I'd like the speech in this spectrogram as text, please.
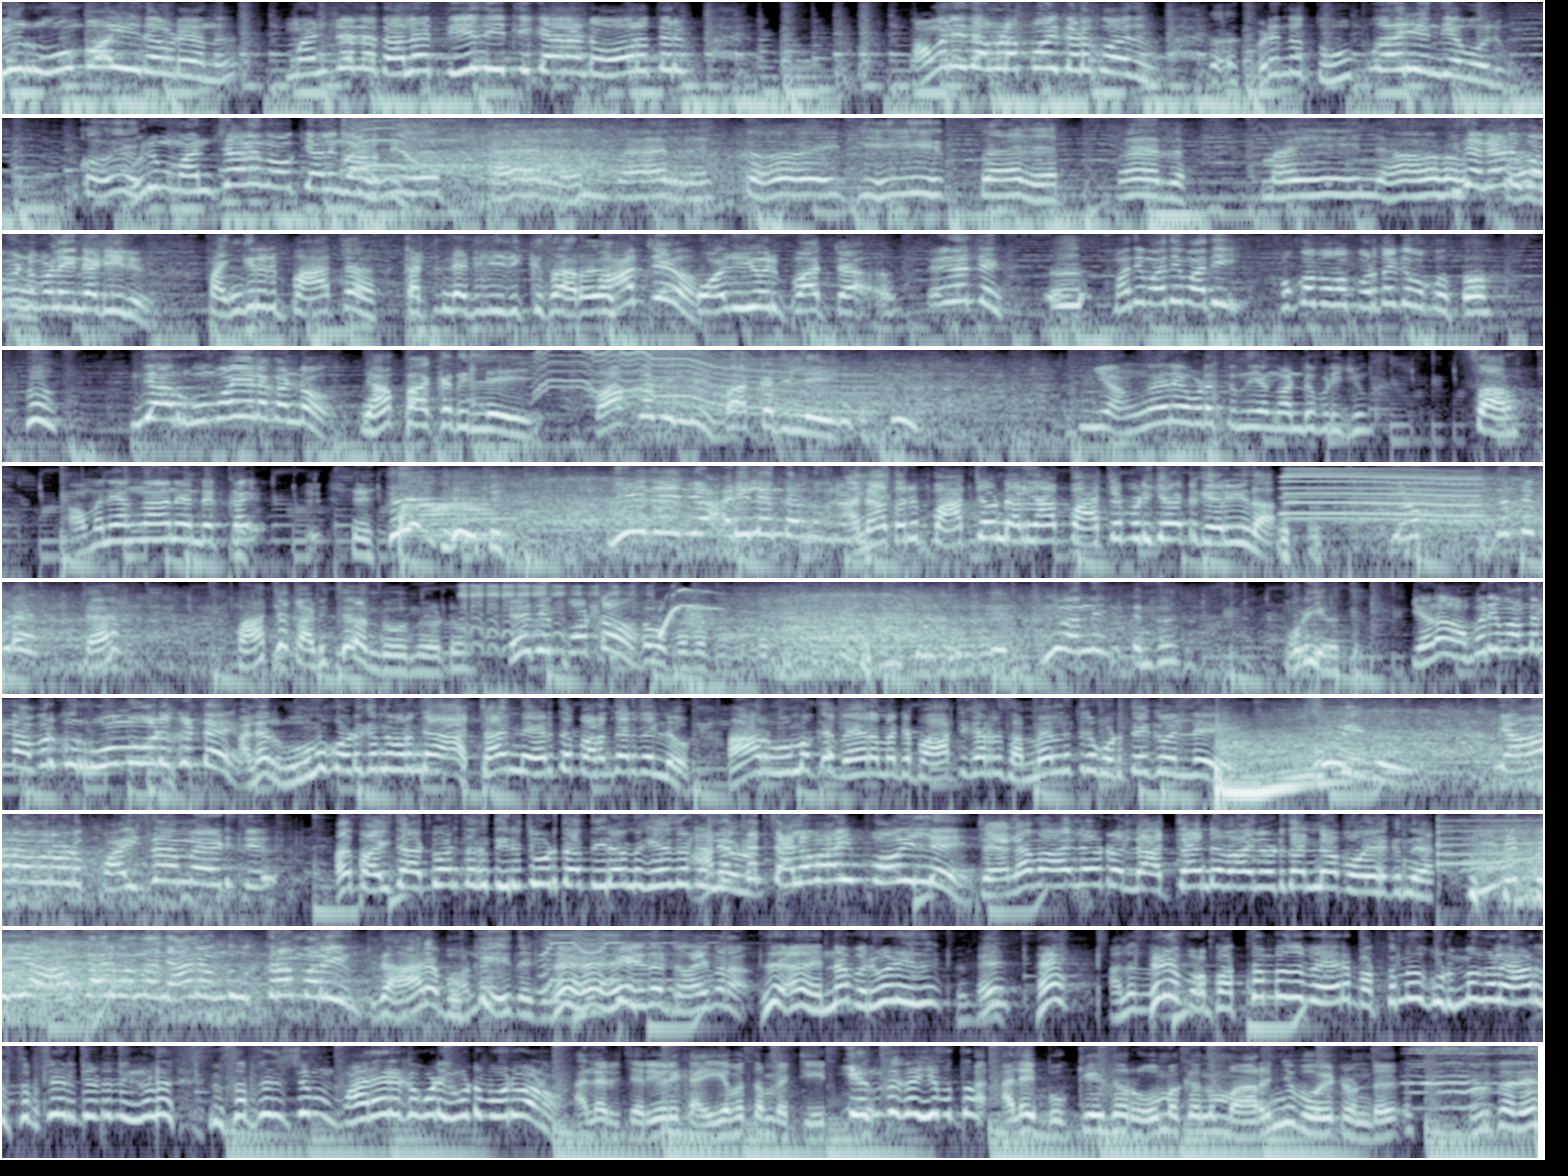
ഈ റൂം പോയി ഇതെവിടെയാണ് മനുഷ്യന്റെ തല തീ തീറ്റിക്കാനായിട്ട് ഓരോരുത്തരും അവനിത് അവിടെ പോയി കിടക്കുവാ അത് ഇവിടെ എന്തോ തൂപ്പുകാരി എന്തിയാ പോലും? ഒരു മനുഷ്യനെ നോക്കിയാലും കാണത്തില്ല. അടിയിൽ ഭയങ്കര ഒരു പാറ്റ കട്ടിന്റെ അടിയിൽ ഇരിക്കും സാറ്? വലിയൊരു പാറ്റ. മതി മതി മതി. പൊക്കോ പൊക്കോ പുറത്തേക്ക് പൊക്കോ. ഇന്ത്യ റൂം ബോയിനെ കണ്ടോ? ഞാൻ പാക്കതില്ലേ? പാക്കതില്ലേ? പാക്കതില്ലേ? ഇനി അങ്ങനെ എവിടെ ചെന്ന് ഞാൻ കണ്ടുപിടിക്കും? സാർ. അവനെ അങ്ങനെ എന്റെ കൈ നീ ഇതിന്റെ അടിയിൽ എന്താണ് പരിപാടി? അതിനകത്തൊരു പാറ്റ ഉണ്ടായിരുന്നു. ആ പാറ്റ പിടിക്കാനായിട്ട് കയറിയതാ ഇയ്യോ, ഇതെന്താ ഇവിടെ? ഏ? പാറ്റ കടിച്ചതാന്ന് തോന്നുന്നു കേട്ടോ. ഏത് പൊട്ടോ. നീ വന്നി. എന്ത്? പൊടിയകത്ത് എടാ അവർ വന്നിട്ട് അവർക്ക് റൂം കൊടുക്കട്ടെ അല്ല റൂം കൊടുക്കുന്ന പറഞ്ഞ അച്ഛൻ നേരത്തെ പറഞ്ഞായിരുന്നല്ലോ. ആ റൂമൊക്കെ വേറെ മറ്റേ പാർട്ടിക്കാരുടെ സമ്മേളനത്തിന് കൊടുത്തേക്കുമല്ലേ ഞാൻ അവരോട് പൈസ മേടിച്ച് അത് പൈസ അഡ്വാൻസ് ഒക്കെ തിരിച്ചു കൊടുത്താൽ തീരാന്ന് കേസിട്ടില്ലേ അതൊക്കെ ചെലവായി പോയില്ലേ? ചില വായിലോട്ടല്ല അച്ഛന്റെ വായിലോട്ട് തന്നെ പോയേക്കുന്നത് ഇതിപ്പോ ഈ ആൾക്കാർ വന്നാൽ ഞാൻ ഒന്ന് ഉത്തരം പറയും. ഇത് ആരാ ബുക്ക് ചെയ്ത് ചെയ്ത ഡ്രൈവറാ ഇത് എന്നാ പരിപാടി ഇത്? ഏ? എടേ, പത്തൊമ്പത് പേരെ പത്തൊമ്പത് കുടുംബങ്ങളെ ആ റിസപ്ഷൻ എടുത്തിട്ട് നിങ്ങൾ റിസപ്ഷനിസ്റ്റും മാനേജരൊക്കെ കൂടി ഇങ്ങോട്ട് പോരുവാണോ? അല്ല ഒരു ചെറിയൊരു കയ്യബദ്ധം പറ്റി. എന്ത് കയ്യപ്പത്തം അല്ലെ ബുക്ക് ചെയ്ത റൂമൊക്കെ ഒന്ന് മറിഞ്ഞു പോയിട്ടുണ്ട്. സുഹൃത്തേ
